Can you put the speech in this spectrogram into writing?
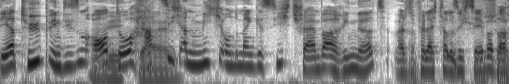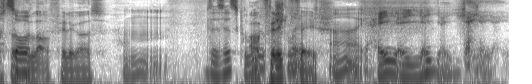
der Typ in diesem Auto, hat sich an mich und mein Gesicht scheinbar erinnert. Also vielleicht hat er sich selber gedacht so, auffällig aus. das ist jetzt gut. Auffällig falsch. Ah, ja, hey, hey, hey, hey, hey, hey.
